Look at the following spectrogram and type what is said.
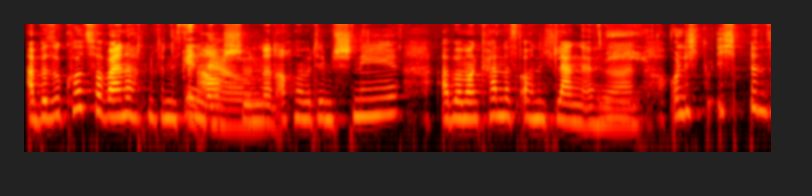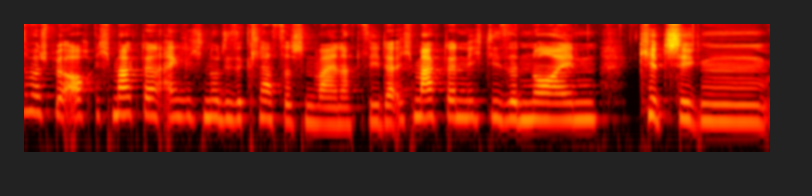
Aber so kurz vor Weihnachten finde ich es dann Genau. auch schön, dann auch mal mit dem Schnee, aber man kann das auch nicht lange hören. Nee. Und ich, ich bin zum Beispiel auch, ich mag dann eigentlich nur diese klassischen Weihnachtslieder. Ich mag dann nicht diese neuen, kitschigen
